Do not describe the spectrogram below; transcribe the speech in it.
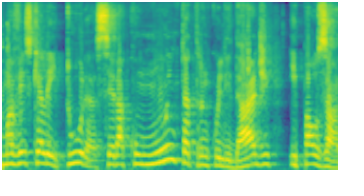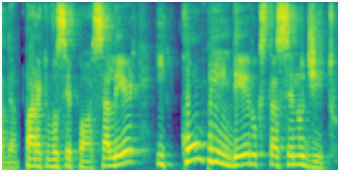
uma vez que a leitura será com muita tranquilidade e pausada, para que você possa ler e compreender o que está sendo dito.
